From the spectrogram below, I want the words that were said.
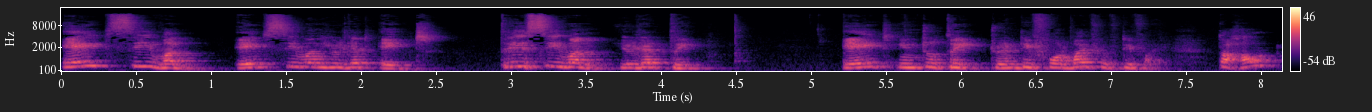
8 C1, 8 C1 you'll get 8. 3 C1 you'll get 3. 8 into 3, 24 by 55. So how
